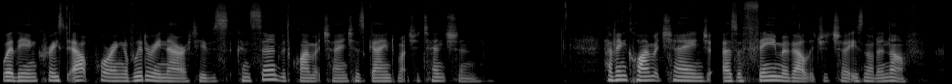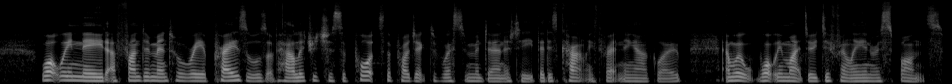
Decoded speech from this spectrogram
where the increased outpouring of literary narratives concerned with climate change has gained much attention. Having climate change as a theme of our literature is not enough. What we need are fundamental reappraisals of how literature supports the project of Western modernity that is currently threatening our globe and what we might do differently in response.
